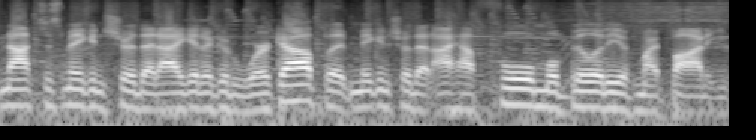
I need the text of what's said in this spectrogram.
not just making sure that I get a good workout, but making sure that I have full mobility of my body.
